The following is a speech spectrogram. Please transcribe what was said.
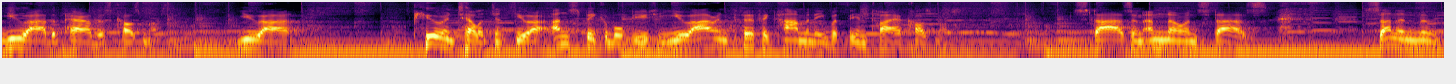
You are the power of this cosmos. You are pure intelligence. You are unspeakable beauty. You are in perfect harmony with the entire cosmos. Stars and unknown stars, sun and moon,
